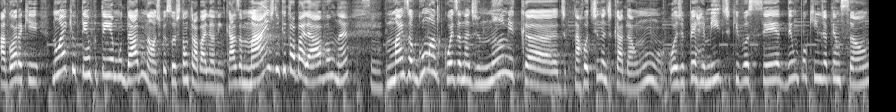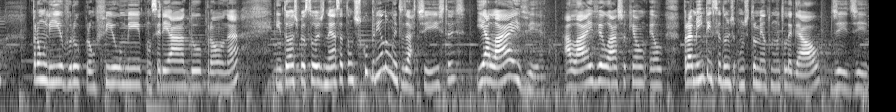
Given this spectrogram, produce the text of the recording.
Agora que não é que o tempo tenha mudado, não, as pessoas estão trabalhando em casa mais do que trabalhavam, né? Sim. Mas alguma coisa na dinâmica, de, na rotina de cada um, hoje permite que você dê um pouquinho de atenção para um livro, para um filme, para um seriado, para um, né? Então as pessoas nessa estão descobrindo muitos artistas e a live, a live eu acho que é, um, é um para mim tem sido um, um instrumento muito legal de, de,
